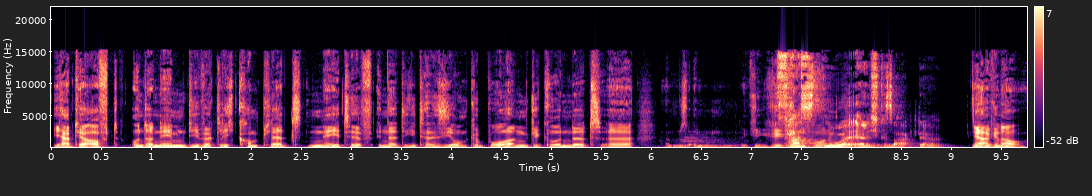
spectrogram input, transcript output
Ihr habt ja oft Unternehmen, die wirklich komplett native in der Digitalisierung geboren, gegründet, äh, gegründet Fast wurden. nur, ehrlich gesagt, ja. Ja, genau.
